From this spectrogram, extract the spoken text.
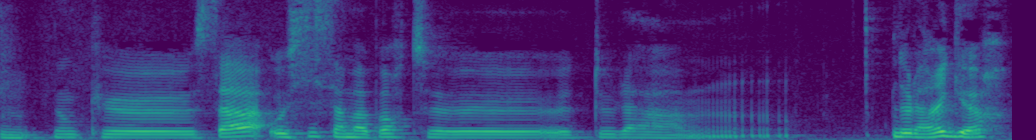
Mhm. Donc euh, ça aussi, ça m'apporte euh, de, la, de la rigueur.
